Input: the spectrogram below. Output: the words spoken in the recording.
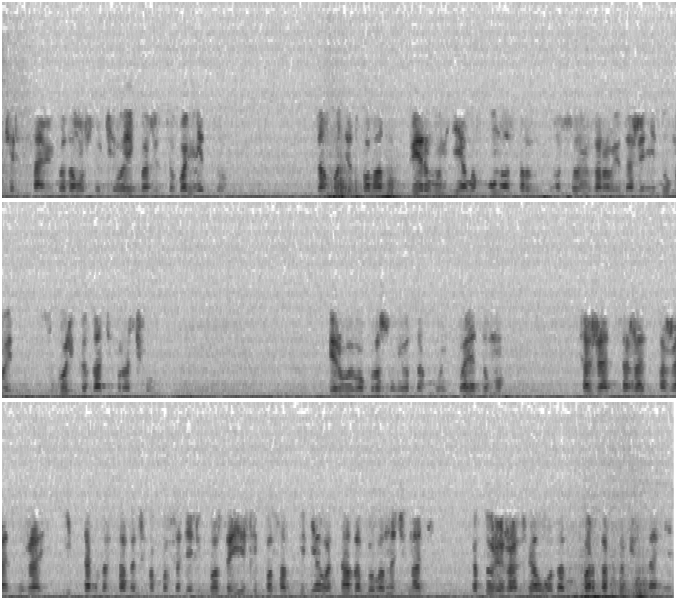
очередь сами. Потому что человек ложится в больницу, заходит в палату, первым делом он о, своем здоровье даже не думает, сколько дать врачу. Первый вопрос у него такой. Поэтому сажать, сажать, сажать уже и так достаточно посадили. Просто если посадки делать, надо было начинать, который развел вот этот бардак в Дагестане,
